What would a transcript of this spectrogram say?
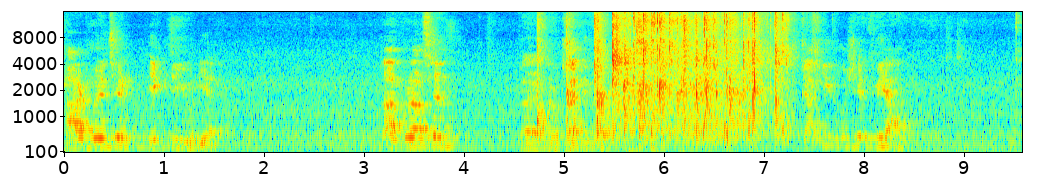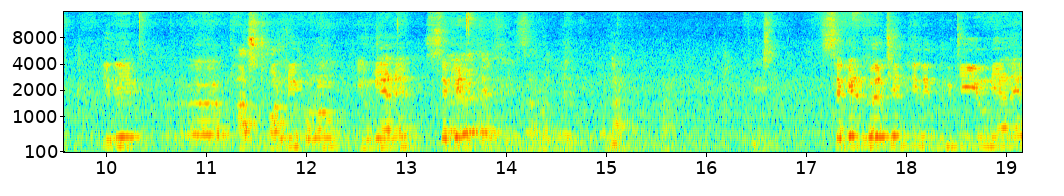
থার্ড হয়েছেন একটি ইউনিয়নে। তারপর আছেন। জাকির হোসেন মিয়া তিনি ফার্স্ট হননি কোনো ইউনিয়নে সেকেন্ড না সেকেন্ড হয়েছেন তিনি দুইটি ইউনিয়নে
